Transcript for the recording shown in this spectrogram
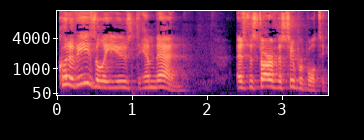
could have easily used him then as the star of the Super Bowl team.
